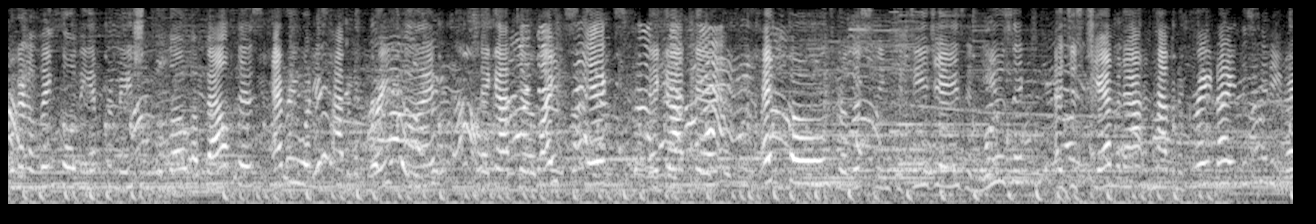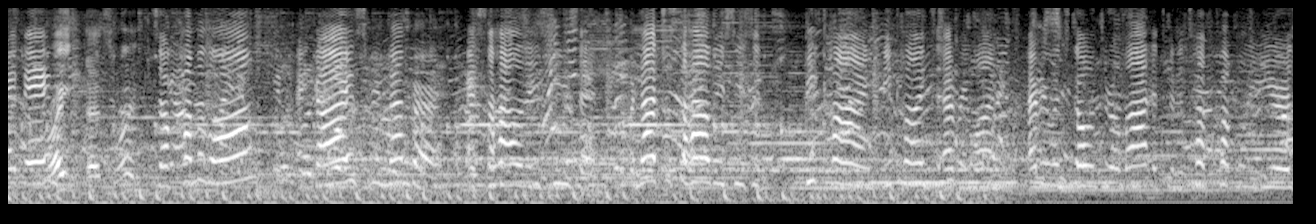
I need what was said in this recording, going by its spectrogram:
We're going to link all the information below about this. Everyone is having a great time. They got their light sticks, they got their headphones, we're listening to jamming out and having a great night in the city, right babe? Right, that's right. So come along, and guys, remember, it's the holiday season. But not just the holiday season, be kind, be kind to everyone. Everyone's going through a lot. It's been a tough couple of years.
